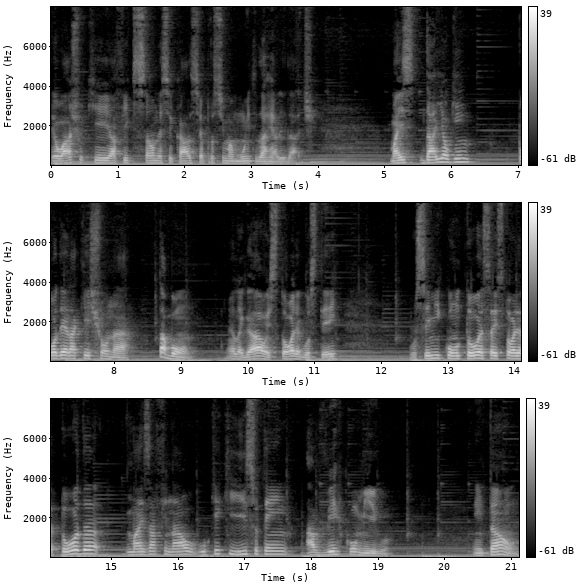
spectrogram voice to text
eu acho que a ficção nesse caso se aproxima muito da realidade. Mas daí alguém poderá questionar: tá bom, é legal a história, gostei. Você me contou essa história toda mas afinal, o que que isso tem a ver comigo? Então,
